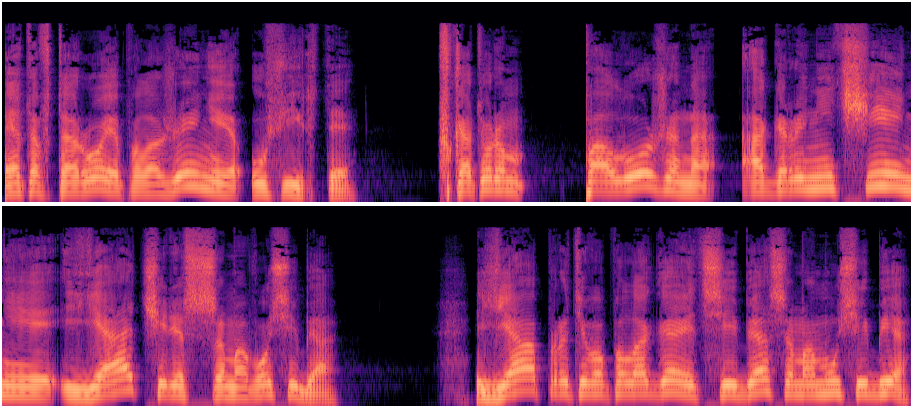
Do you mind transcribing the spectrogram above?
Это второе положение у Фихте, в котором положено ограничение «я» через самого себя. «Я» противополагает себя самому себе,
